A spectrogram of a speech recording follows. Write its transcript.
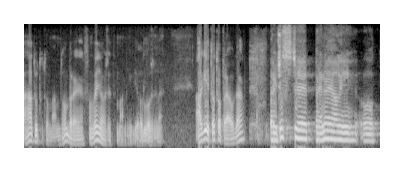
Aha, tuto to mám, dobre, ja som vedel, že to mám niekde odložené. Ak je toto pravda? Prečo ste prenajali od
